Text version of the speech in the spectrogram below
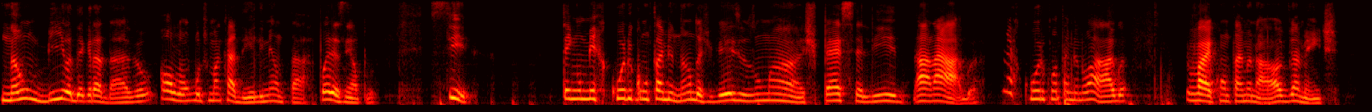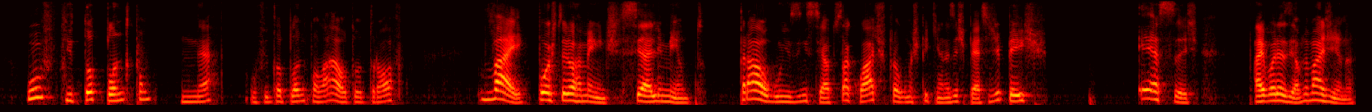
não biodegradável ao longo de uma cadeia alimentar. Por exemplo, se tem um mercúrio contaminando às vezes uma espécie ali ah, na água. mercúrio contaminou a água, vai contaminar, obviamente, o fitoplâncton, né? O fitoplâncton lá, autotrófico, vai posteriormente ser alimento para alguns insetos aquáticos, para algumas pequenas espécies de peixe. Essas Aí, por exemplo, imagina,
